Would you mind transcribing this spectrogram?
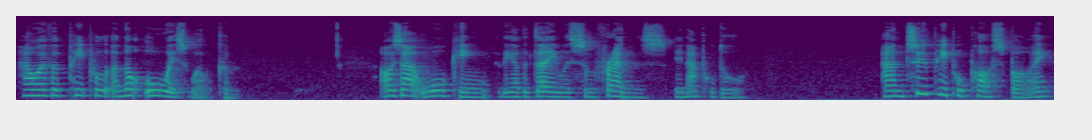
However, people are not always welcome. I was out walking the other day with some friends in Appledore, and two people passed by,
